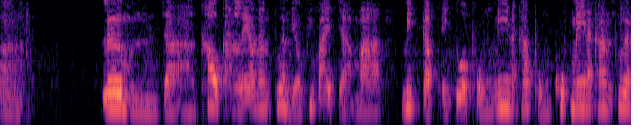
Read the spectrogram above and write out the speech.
อ่า เริ่มจะเข้ากันแล้วนั่นเพื่อนเดี๋ยวพี่ใบจะมามิกกับไอตัวผงนี่นะคะผงคุกนี่นะคะเพื่อน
